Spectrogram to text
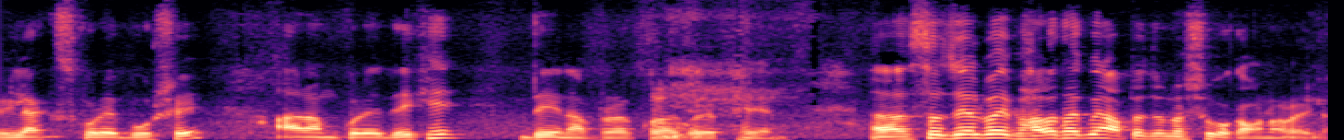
রিল্যাক্স করে বসে আরাম করে দেখে দেন আপনারা ক্রয় করে ফেরেন সোজেল ভাই ভালো থাকবেন। আপনার জন্য শুভকামনা রইল।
